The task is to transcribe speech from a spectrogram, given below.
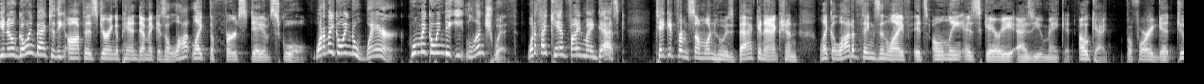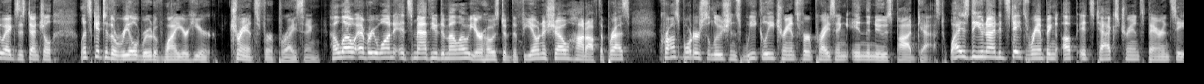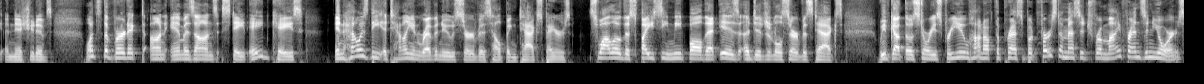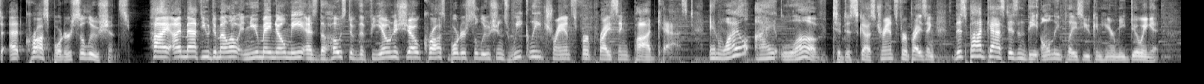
You know, going back to the office during a pandemic is a lot like the first day of school. What am I going to wear? Who am I going to eat lunch with? What if I can't find my desk? Take it from someone who is back in action. Like a lot of things in life, it's only as scary as you make it. Okay, before I get too existential, let's get to the real root of why you're here transfer pricing. Hello, everyone. It's Matthew DeMello, your host of The Fiona Show, hot off the press, Cross Border Solutions weekly transfer pricing in the news podcast. Why is the United States ramping up its tax transparency initiatives? What's the verdict on Amazon's state aid case? And how is the Italian Revenue Service helping taxpayers swallow the spicy meatball that is a digital service tax? We've got those stories for you hot off the press, but first, a message from my friends and yours at Cross Border Solutions. Hi, I'm Matthew DeMello, and you may know me as the host of the Fiona Show Cross Border Solutions weekly transfer pricing podcast. And while I love to discuss transfer pricing, this podcast isn't the only place you can hear me doing it.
